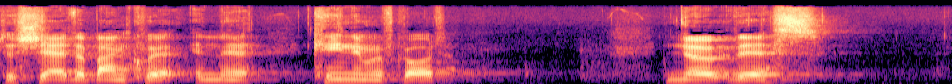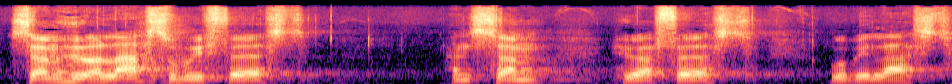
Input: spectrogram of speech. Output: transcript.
to share the banquet in the kingdom of God. Note this some who are last will be first, and some who are first will be last.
